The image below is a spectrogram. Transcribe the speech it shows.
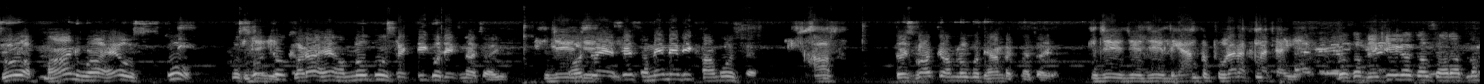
जो अपमान हुआ है उसको उस। वक्त जो खड़ा है हम लोग को उस व्यक्ति को देखना चाहिए। जी और जी जो। ऐसे समय में भी खामोश है। हाँ तो इस बात का हम लोग को ध्यान रखना चाहिए। जी जी जी ध्यान तो पूरा रखना चाहिए। तो सब देखिएगा कल सर आप लोग।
